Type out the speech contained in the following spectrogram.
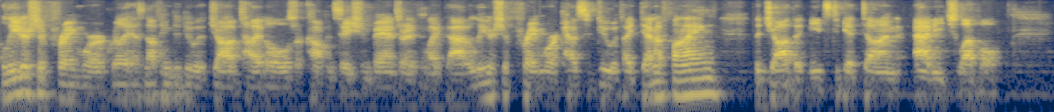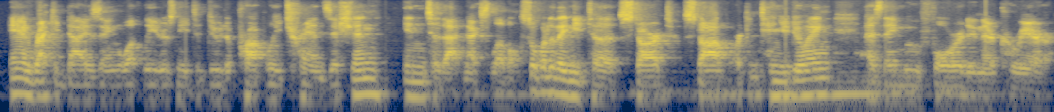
a leadership framework really has nothing to do with job titles or compensation bands or anything like that. A leadership framework has to do with identifying the job that needs to get done at each level and recognizing what leaders need to do to properly transition into that next level. So, what do they need to start, stop, or continue doing as they move forward in their career?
